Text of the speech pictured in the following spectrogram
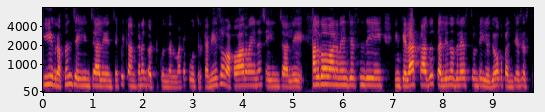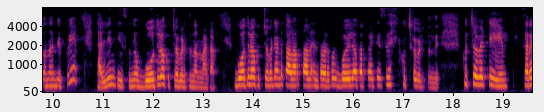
ఈ వ్రతం చేయించాలి అని చెప్పి కంకణం కట్టుకుంది అనమాట కూతురు. కనీసం ఒక వారం అయినా చేయించాలి. నాలుగో వారం ఏం చేసింది? ఇంకెలా కాదు తల్లిని వదిలేస్తుంటే ఏదో ఒక పని చేసేస్తుందని చెప్పి తల్లిని తీసుకుని ఒక గోతులో కూర్చోబెడుతుంది అనమాట గోతులో కూర్చోబెట్టి అంటే తల తల ఎంతవరకు గోయిలో కప్పెట్టేసి కూర్చోబెడుతుంది. కూర్చోబెట్టి సరే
